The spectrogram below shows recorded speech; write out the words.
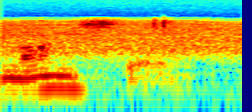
nice though.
